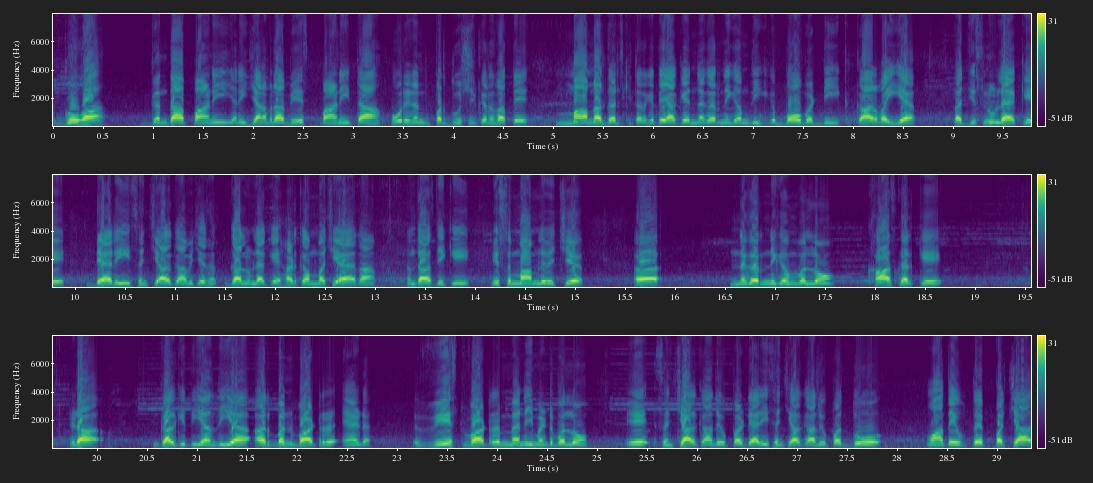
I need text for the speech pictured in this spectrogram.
ਗੋਹਾ, ਗੰਦਾ ਪਾਣੀ ਯਾਨੀ ਜਾਨਵਰਾਂ ਵੇਸਟ ਪਾਣੀ ਤਾਂ ਹੋਰ ਇਹਨਾਂ ਨੂੰ ਪ੍ਰਦੂਸ਼ਿਤ ਕਰਨ ਵਾਸਤੇ ਮਾਮਲਾ ਦਰਜ ਕੀਤਾ ਗਿਆ ਤੇ ਆ ਕੇ ਨਗਰ ਨਿਗਮ ਦੀ ਇੱਕ ਬਹੁਤ ਵੱਡੀ ਇੱਕ ਕਾਰਵਾਈ ਹੈ। ਤਾਂ ਜਿਸ ਨੂੰ ਲੈ ਕੇ ਡੈਰੀ ਸੰਚਾਲਕਾਂ ਵਿੱਚ ਇਸ ਗੱਲ ਨੂੰ ਲੈ ਕੇ ਹੜਕੰਪ ਮਚਿਆ ਹੈ ਤਾਂ ਤੁਹਾਨੂੰ ਦੱਸ ਕਿ ਇਸ ਮਾਮਲੇ ਵਿੱਚ ਨਗਰ ਨਿਗਮ ਵੱਲੋਂ ਖਾਸ ਕਰਕੇ ਜਿਹੜਾ ਗੱਲ ਕੀਤੀ ਜਾਂਦੀ ਆ urban water and waste water management ਵੱਲੋਂ ਇਹ ਸੰਚਾਲਕਾਂ ਦੇ ਉੱਪਰ, ਡੈਰੀ ਸੰਚਾਲਕਾਂ ਦੇ ਉੱਪਰ ਦੋ ਵਾਂ ਤੇ ਉੱਤੇ ਪਰਚਾ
